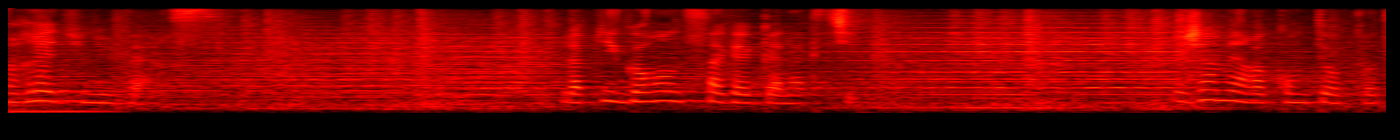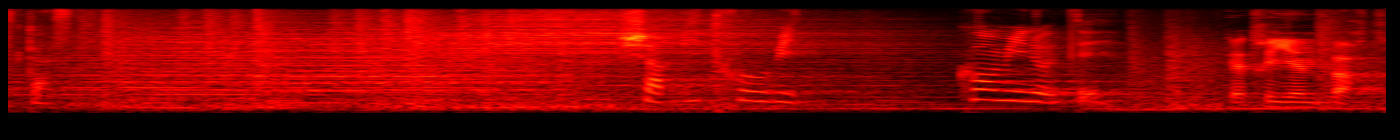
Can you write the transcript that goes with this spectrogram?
Raid Universe. La plus grande saga galactique. Jamais racontée au podcast. Chapitre 8. Communauté. Quatrième partie.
